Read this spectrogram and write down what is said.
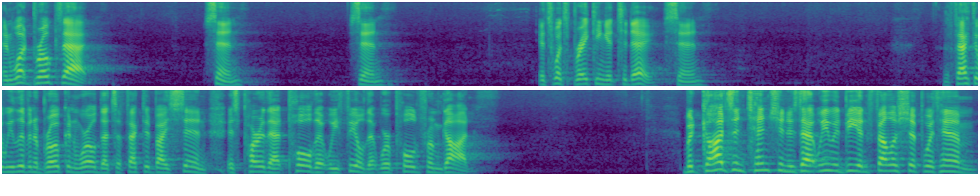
And what broke that? Sin. Sin. It's what's breaking it today. Sin. The fact that we live in a broken world that's affected by sin is part of that pull that we feel that we're pulled from God. But God's intention is that we would be in fellowship with Him.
